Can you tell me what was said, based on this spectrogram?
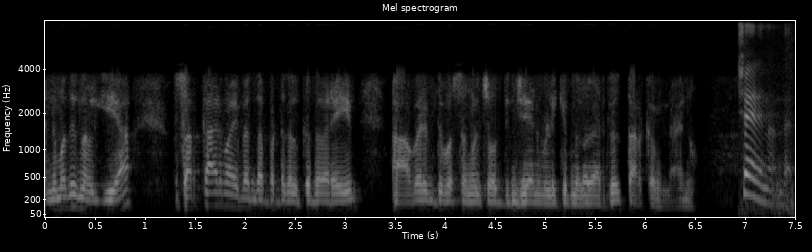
അനുമതി നൽകിയ സർക്കാരുമായി ബന്ധപ്പെട്ട് നിൽക്കുന്നവരെയും വരും ദിവസങ്ങൾ ചോദ്യം ചെയ്യാൻ വിളിക്കുന്നുള്ള കാര്യത്തിൽ തർക്കമില്ലായിരുന്നു ശരി നന്ദൻ.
